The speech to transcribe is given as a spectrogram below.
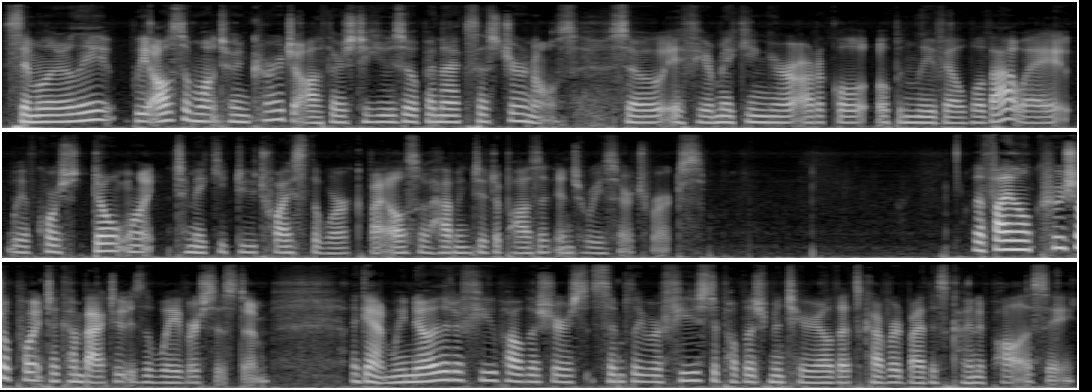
Similarly, we also want to encourage authors to use open access journals. So if you're making your article openly available that way, we of course don't want to make you do twice the work by also having to deposit into ResearchWorks. The final crucial point to come back to is the waiver system. Again, we know that a few publishers simply refuse to publish material that's covered by this kind of policy.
